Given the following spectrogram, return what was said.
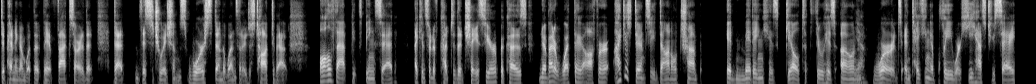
depending on what the, the facts are, that that the situation's worse than the ones that I just talked about. All that being said, I can sort of cut to the chase here because no matter what they offer, I just don't see Donald Trump admitting his guilt through his own yeah. words and taking a plea where he has to say,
